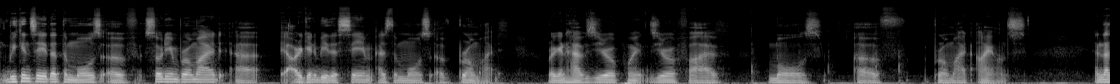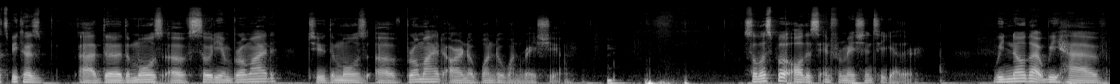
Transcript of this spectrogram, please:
we can say that the moles of sodium bromide uh, are going to be the same as the moles of bromide. We're going to have 0.05 moles of bromide ions. And that's because uh, the, the moles of sodium bromide to the moles of bromide are in a one-to-one ratio. So let's put all this information together. We know that we have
